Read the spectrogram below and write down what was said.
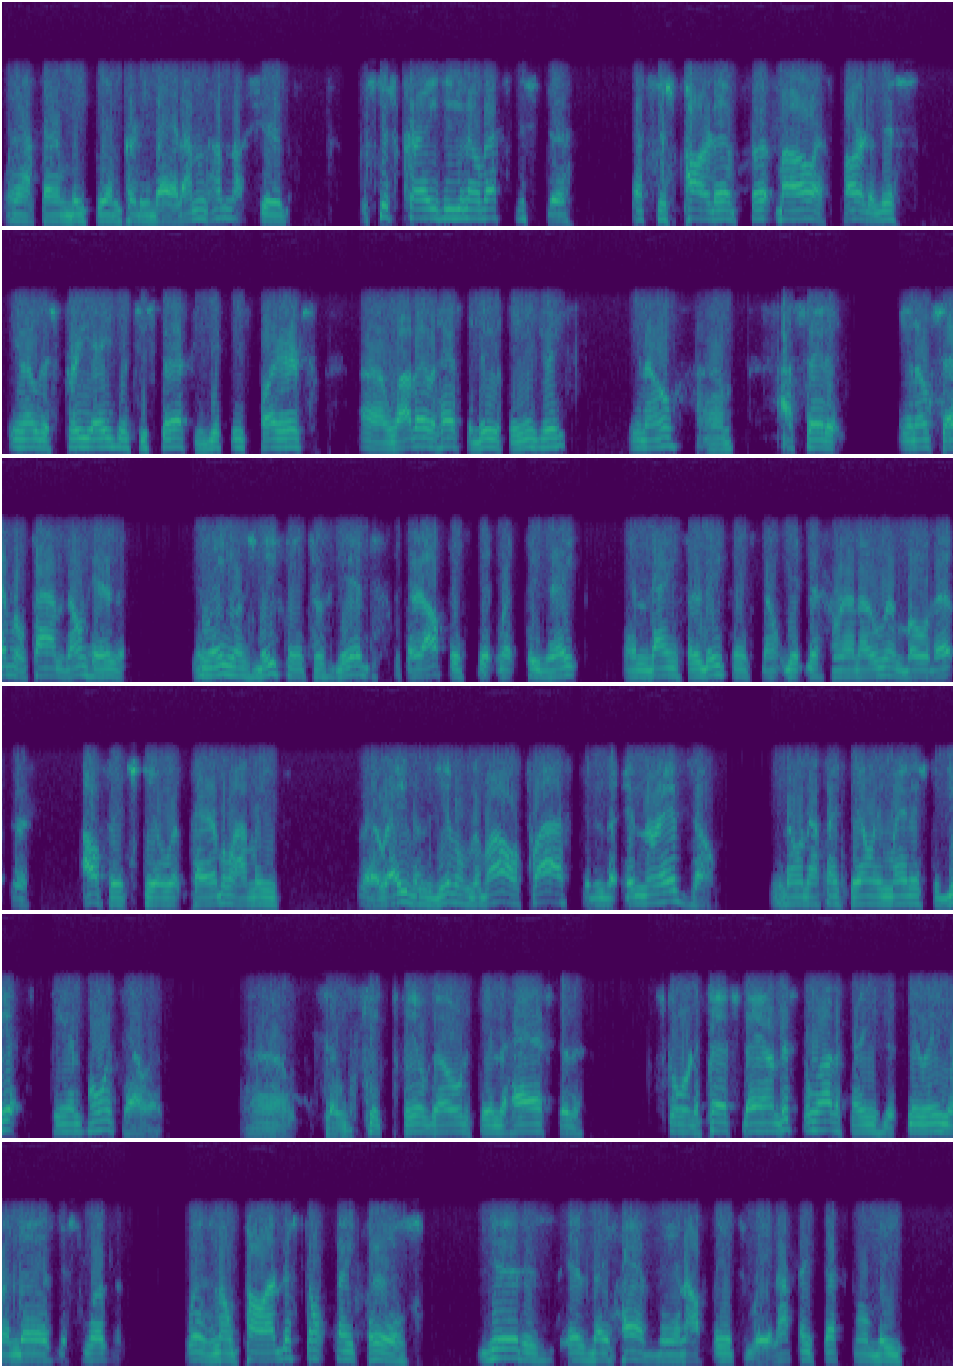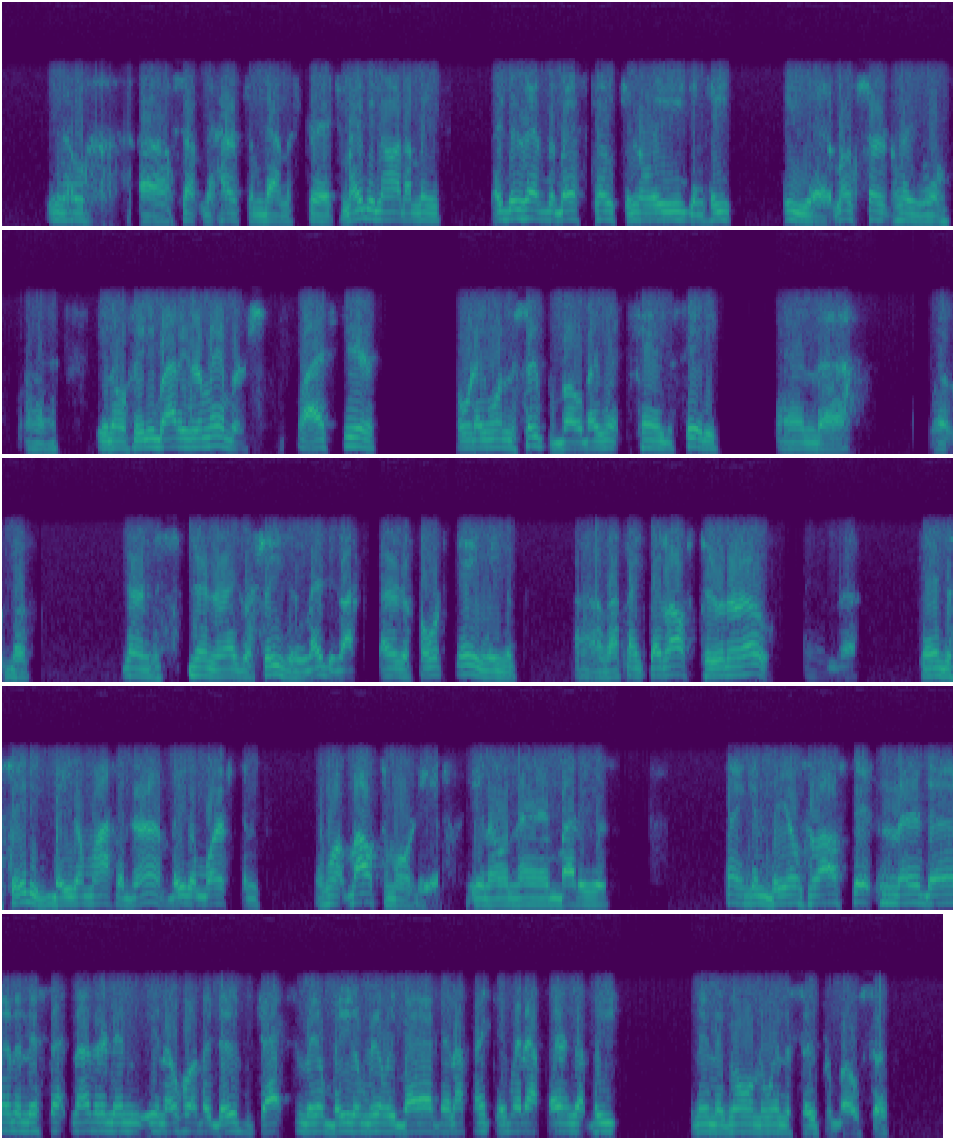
went out there and beat them pretty bad. I'm, I'm not sure. It's just crazy, you know. That's just, uh, that's just part of football. That's part of this, you know, this free agency stuff. You get these players. Uh, a lot of it has to do with the injuries. You know, um, I said it, you know, several times on here that New England's defense was good, but their offense didn't look too great. And dang, their defense don't get this run over and bowled up, their offense still looked terrible. I mean, the Ravens give them the ball twice in the in the red zone, you know, and I think they only managed to get ten points out of it. Uh, so kicked the field goal at the end of the half to the scoring a touchdown. Just a lot of things that New England does just wasn't wasn't on par. I just don't think they're as good as as they have been offensively, and I think that's going to be, you know, uh, something that hurts them down the stretch. Maybe not. I mean, they do have the best coach in the league, and he he uh, most certainly will. Uh, you know, if anybody remembers last year, before they won the Super Bowl, they went to Kansas City, and uh, well, the during the during the regular season, maybe like third or fourth game even. Uh, I think they lost two in a row, and uh, Kansas City beat them like a drum, beat them worse than than what Baltimore did. You know, and everybody was thinking Bills lost it and they're done and this, that, and other. And then, you know, what they do, Jacksonville beat them really bad. Then I think they went out there and got beat. And then they go on to win the Super Bowl. So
